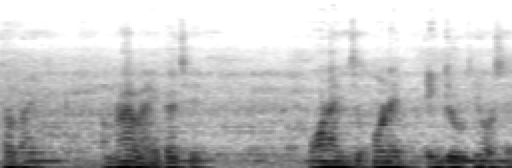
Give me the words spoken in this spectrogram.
તો ભાઈ, હમણાં વાગ્યા છે પોણા ઇંચ, પોણે એક જેવું થયો છે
